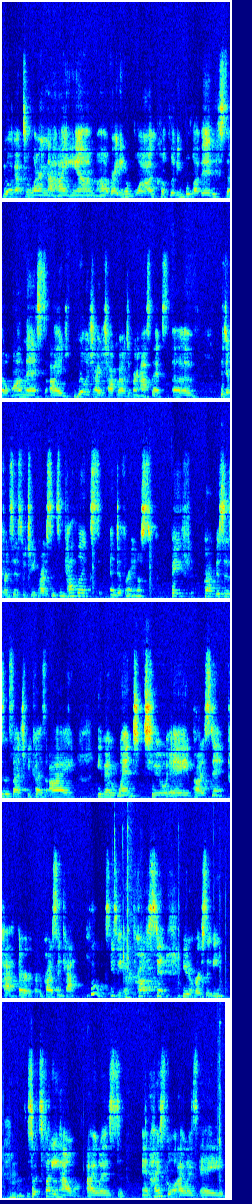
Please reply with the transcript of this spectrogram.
you all got to learn that I am uh, writing a blog called Living Beloved. So on this, I really try to talk about different aspects of the differences between Protestants and Catholics and different you know s- faith practices and such because I even went to a Protestant cat or, Protestant cat. Ooh, excuse me, a Protestant university. Mm. So it's funny how I was in high school, I was a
